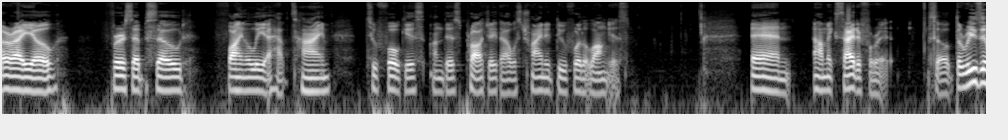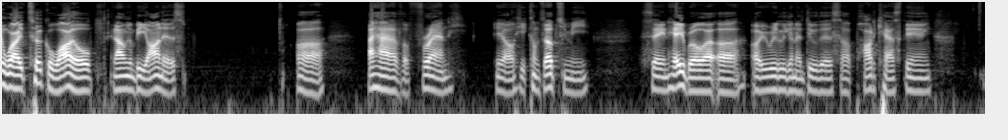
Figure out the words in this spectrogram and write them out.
Alright, yo. First episode. Finally, I have time to focus on this project that I was trying to do for the longest. And I'm excited for it. So, the reason why it took a while, and I'm going to be honest, uh, I have a friend, you know, he comes up to me saying, "Hey, bro, uh, uh are you really gonna do this uh, podcast thing?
